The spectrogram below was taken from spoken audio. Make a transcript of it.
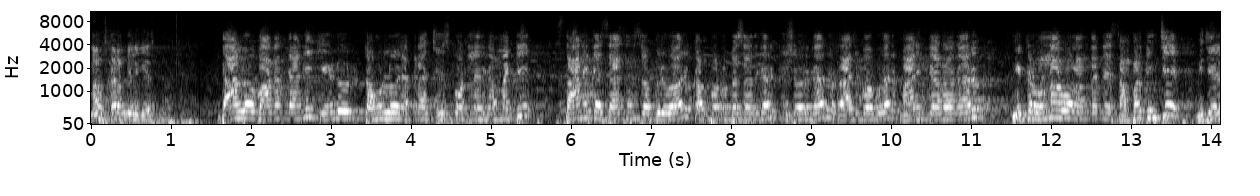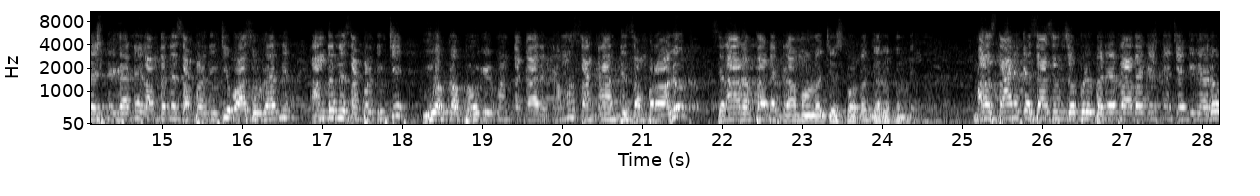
నమస్కారం తెలియజేస్తున్నాను దానిలో భాగంగానే ఏలూరు టౌన్లో ఎక్కడా చేసుకోవట్లేదు కాబట్టి స్థానిక శాసనసభ్యులు వారు కంప్యూటర్ ప్రసాద్ గారు కిషోర్ గారు రాజబాబు గారు మాణిక్యాలరావు గారు ఇక్కడ ఉన్న వాళ్ళందరినీ సంప్రదించి విజయలక్ష్మి గారిని వీళ్ళందరినీ సంప్రదించి వాసు గారిని అందరినీ సంప్రదించి ఈ యొక్క భోగి మంట కార్యక్రమం సంక్రాంతి సంబరాలు సినారపేట గ్రామంలో చేసుకోవడం జరుగుతుంది. మన స్థానిక శాసనసభ్యుడు పనేరు రాధాకృష్ణ చెడ్డి గారు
